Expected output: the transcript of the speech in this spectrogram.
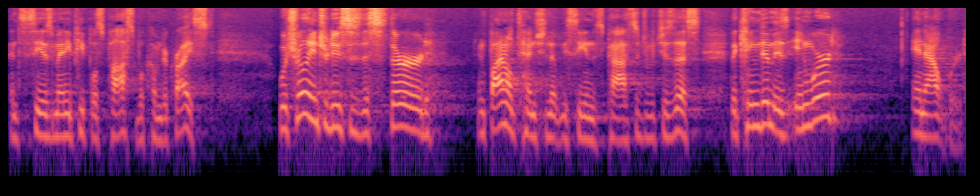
and to see as many people as possible come to Christ. Which really introduces this third and final tension that we see in this passage, which is this the kingdom is inward and outward.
